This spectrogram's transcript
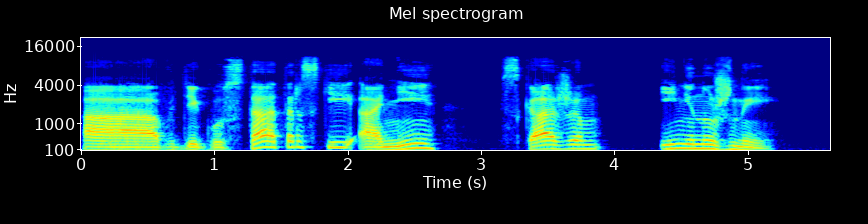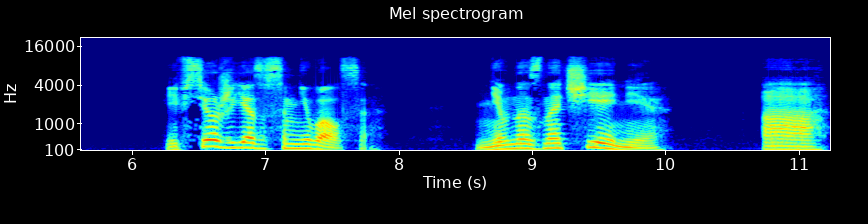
А в дегустаторский они, скажем, и не нужны. И все же я засомневался. Не в назначении, а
